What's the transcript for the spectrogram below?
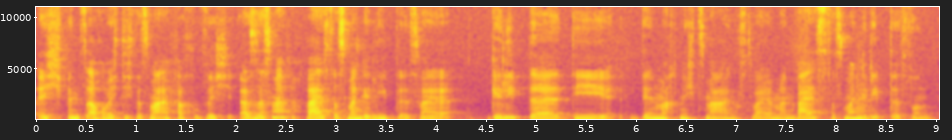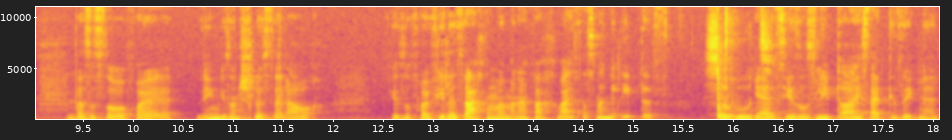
ich finde es auch wichtig, dass man einfach sich, also dass man einfach weiß, dass man geliebt ist, weil Geliebte, die, denen macht nichts mehr Angst, weil man weiß, dass man geliebt ist und das ist so voll irgendwie so ein Schlüssel auch für so voll viele Sachen, wenn man einfach weiß, dass man geliebt ist. So gut. Yes, Jesus liebt euch, seid gesegnet.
